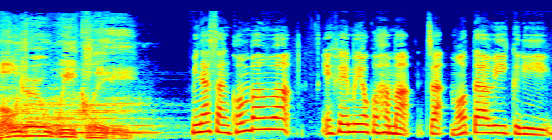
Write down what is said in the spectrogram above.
Motor Weekly. 皆さんこんばんは FM 横浜ザ・モーターウィークリー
